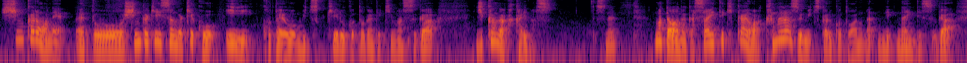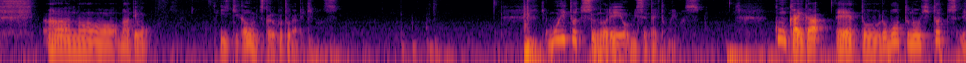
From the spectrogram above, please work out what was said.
進化論はね、えっと、進化計算が結構いい答えを見つけることができますが、時間がかかります。ですね。またはなんか最適解は必ず見つかることはないんですが、あの、まあでも、いい結果を見つかることができます。もう一つの例を見せたいと思います。今回が、えっ、ー、と、ロボットの一つ、えっ、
